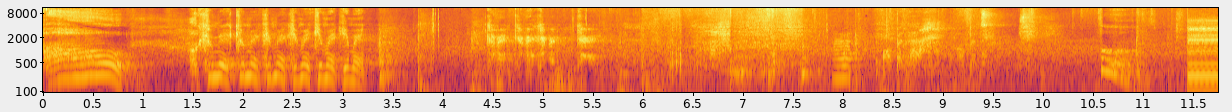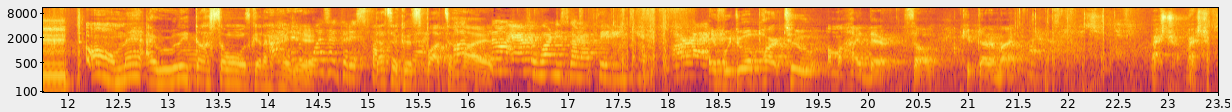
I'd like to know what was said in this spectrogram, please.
Oh! Oh, come here, come here, come here, come here, come here, come here. Come here, come here, come here, come here. Open that, open that. Oh man, I really thought someone was gonna hide here. a good spot. That's a good spot to But hide. Not everyone is gonna fit in here. All right. If we do a part two, I'm gonna hide there. So keep that in mind. Restroom, restroom.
